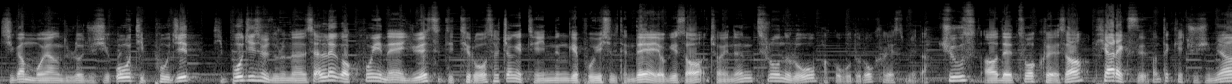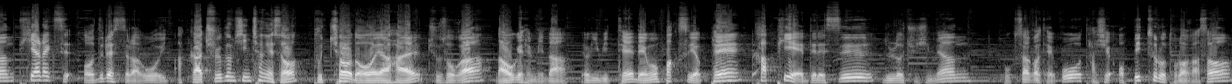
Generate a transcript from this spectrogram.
지갑 모양 눌러주시고 디포짓 디포짓을 누르면 셀레가 코인에 USDT로 설정이 되어 있는 게 보이실 텐데 여기서 저희는 트론으로 바꿔보도록 하겠습니다. Choose a Network에서 TRX 선택해 주시면 TRX 어드레스라고 아까 출금 신청해서 붙여 넣어야 할 주소가 나오게 됩니다. 여기 밑에 네모 박스 옆에 카피 애드레스 눌러주시면 복사가 되고 다시 업비트로 돌아가서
